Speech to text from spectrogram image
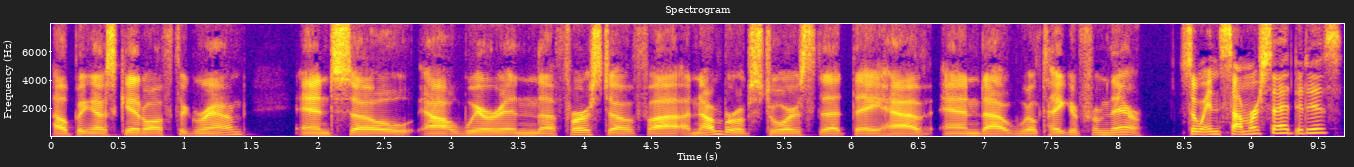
helping us get off the ground. And so uh, we're in the first of uh, a number of stores that they have, and uh, we'll take it from there. So in Somerset, it is?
